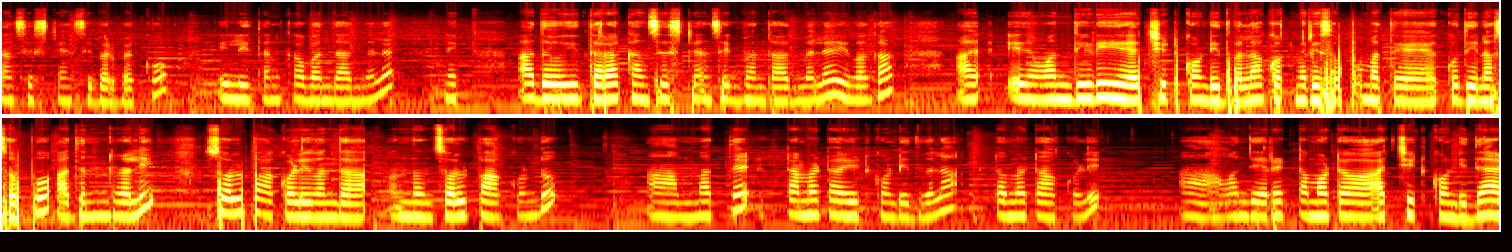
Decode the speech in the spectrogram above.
ಕನ್ಸಿಸ್ಟೆನ್ಸಿ ಬರಬೇಕು. ಇಲ್ಲಿ ತನಕ ಬಂದಾದಮೇಲೆ ನೆಕ್ ಅದು ಈ ಥರ ಕನ್ಸಿಸ್ಟೆನ್ಸಿಗೆ ಬಂದಾದಮೇಲೆ ಇವಾಗ ಒಂದು ಇಡೀ ಹೆಚ್ಚಿಟ್ಕೊಂಡಿದ್ವಲ್ಲ ಕೊತ್ತಂಬರಿ ಸೊಪ್ಪು ಮತ್ತು ಪುದೀನ ಸೊಪ್ಪು ಅದರಲ್ಲಿ ಸ್ವಲ್ಪ ಹಾಕ್ಕೊಳ್ಳಿ ಒಂದು, ಒಂದೊಂದು ಸ್ವಲ್ಪ ಹಾಕ್ಕೊಂಡು ಮತ್ತು ಟೊಮೆಟೊ ಇಟ್ಕೊಂಡಿದ್ವಲ್ಲ, ಟೊಮೆಟೊ ಹಾಕ್ಕೊಳ್ಳಿ ಒಂದು ಎರಡು ಟೊಮೊಟೊ ಹಚ್ಚಿಟ್ಕೊಂಡಿದ್ದೆ. ಆ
